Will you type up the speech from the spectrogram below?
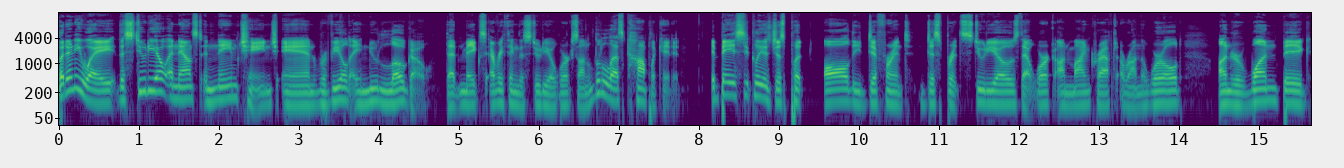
But anyway, the studio announced a name change and revealed a new logo that makes everything the studio works on a little less complicated. It basically is just put all the different disparate studios that work on Minecraft around the world under one big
